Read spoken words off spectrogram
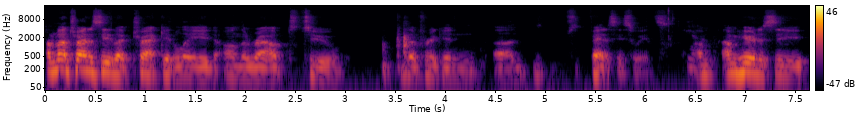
I'm not trying to see like track get laid on the route to the freaking uh, fantasy suites. Yeah. I'm I'm here to see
